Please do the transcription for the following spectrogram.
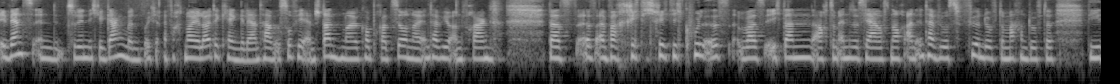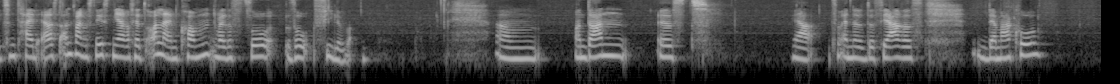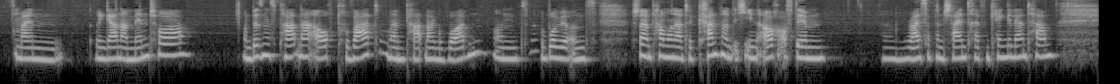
Events, in, zu denen ich gegangen bin, wo ich einfach neue Leute kennengelernt habe, ist so viel entstanden, neue Kooperationen, neue Interviewanfragen, dass es einfach richtig, richtig cool ist, was ich dann auch zum Ende des Jahres noch an Interviews führen durfte, machen durfte, die zum Teil erst Anfang des nächsten Jahres jetzt online kommen, weil das so, so viele waren. Ähm, und dann ist ja zum Ende des Jahres der Marco, mein Ringana Mentor und Businesspartner auch privat mein Partner geworden. Und obwohl wir uns schon ein paar Monate kannten und ich ihn auch auf dem ähm, Rise Up and Shine Treffen kennengelernt haben,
